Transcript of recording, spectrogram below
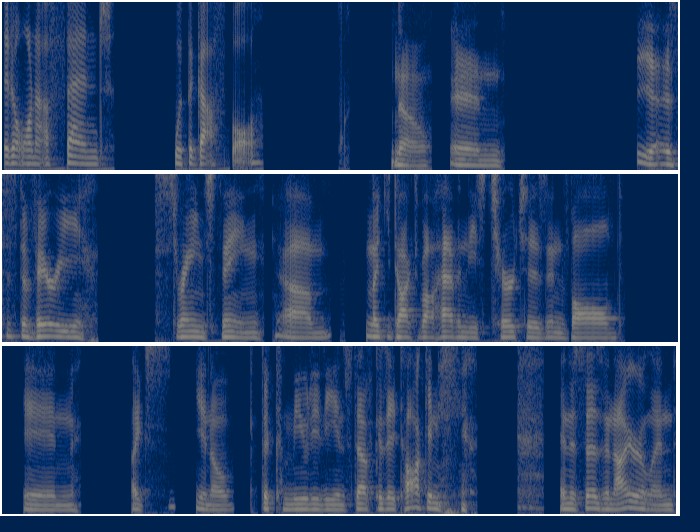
they don't want to offend with the gospel. No. And yeah, it's just a very strange thing. Um, like you talked about having these churches involved in like you know the community and stuff because they talk in and it says in ireland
